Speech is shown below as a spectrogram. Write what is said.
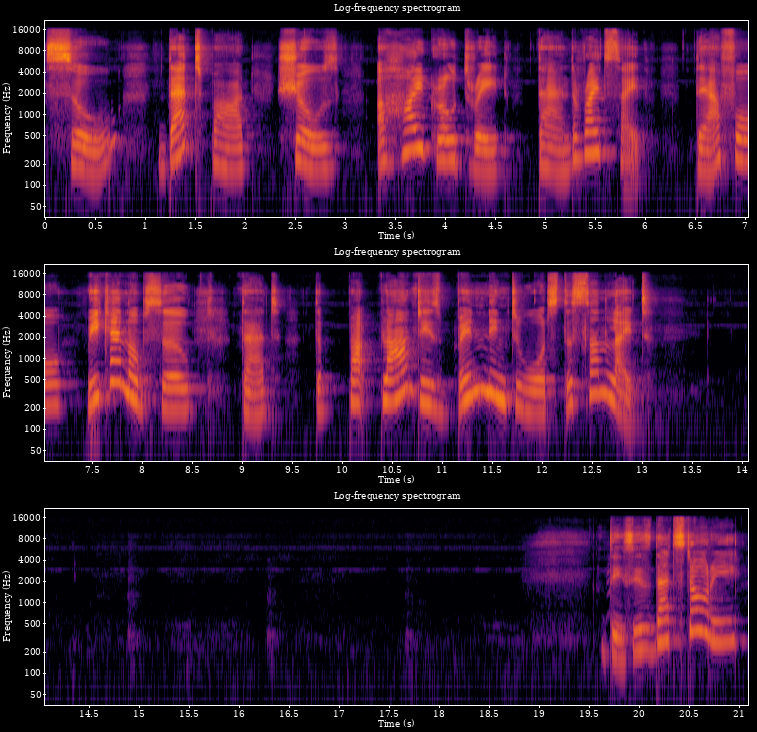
So, that part shows a high growth rate than the right side. Therefore, we can observe that the plant is bending towards the sunlight. This is that story.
